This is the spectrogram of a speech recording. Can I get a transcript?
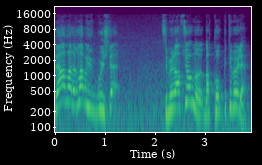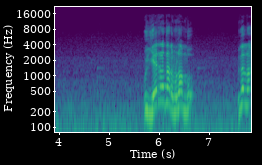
Ne, anladık lan bu, bu işte? Simülasyon mu? Bak kokpiti böyle. Bu yer radarı mı lan bu? Bu ne lan?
